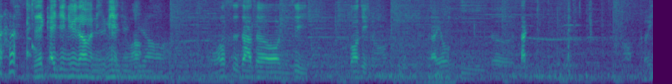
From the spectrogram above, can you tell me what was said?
直接开进去他们里面，进好不好？去哦。我要试刹车哦，你自己抓紧哦。来哟，一二三，好，可以。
